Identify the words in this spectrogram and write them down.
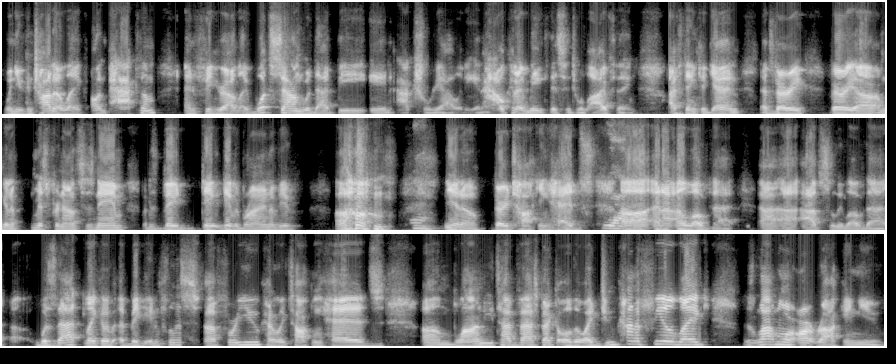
when you can try to like unpack them and figure out like what sound would that be in actual reality and how can i make this into a live thing? I think again that's very very uh, i'm to mispronounce his name but it's david bryan of you um you know very talking heads Yeah. uh and i, I love that. I, I absolutely love that. Was that like a, a big influence uh, for you? Kind of like talking heads um blondie type of aspect? Although i do kind of feel like there's a lot more art rock in you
